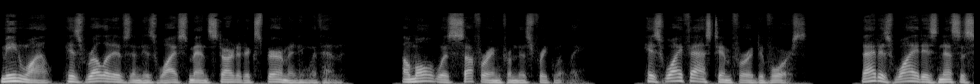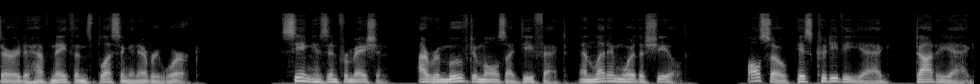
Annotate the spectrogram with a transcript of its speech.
Meanwhile, his relatives and his wife's men started experimenting with him. Amol was suffering from this frequently. His wife asked him for a divorce. That is why it is necessary to have Nathan's blessing in every work. Seeing his information, I removed Amol's eye defect and let him wear the shield. Also, his Kudivi Yag, Yag,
